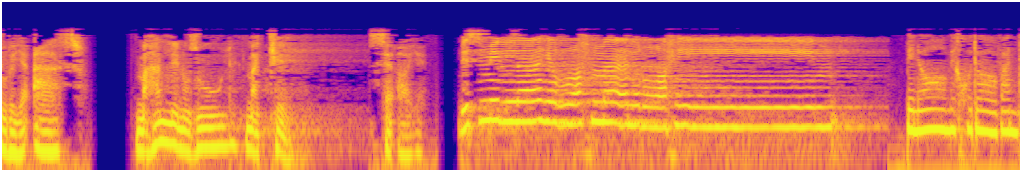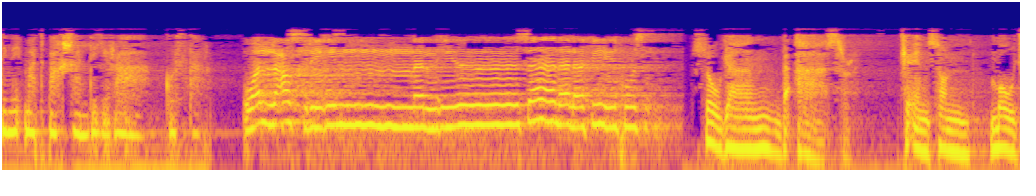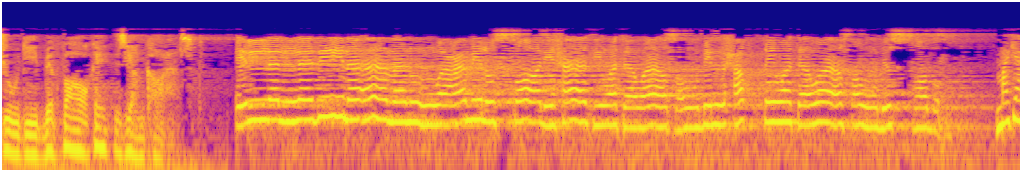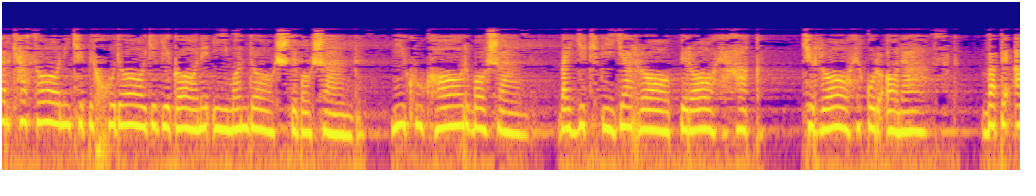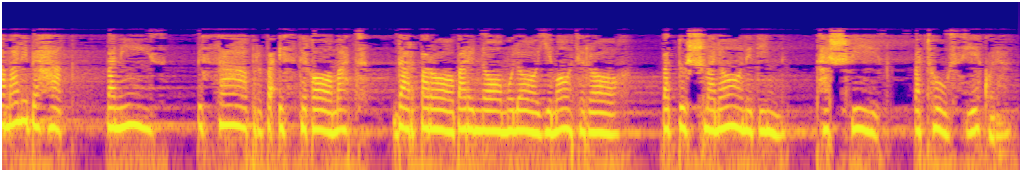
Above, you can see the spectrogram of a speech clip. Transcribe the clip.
سوره عصر محل نزول مکه. سه آیه. بسم الله الرحمن الرحیم. به نام خداوند نعمت بخشنده رحم گستر. والعصر ان الانسان لفی خسر. سوگند به عصر که انسان موجودی به واقع زیانکار است. الا الذين آمنوا وعملوا الصالحات وتواصوا بالحق وتواصوا بالصبر مگر کسانی که به خدای یگانه ایمان داشته باشند نیکوکار باشند و یکدیگر را به راه حق که راه قرآن است و به عمل به حق و نیز به صبر و استقامت در برابر ناملایمات راه و دشمنان دین تشویق و توصیه کنند.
